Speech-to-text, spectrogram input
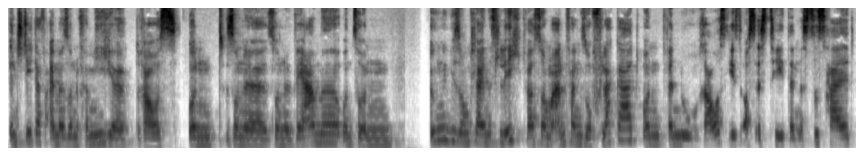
entsteht auf einmal so eine Familie draus und so eine, so eine Wärme und so ein irgendwie wie so ein kleines Licht, was so am Anfang so flackert und wenn du rausgehst aus Ästhet, dann ist es halt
